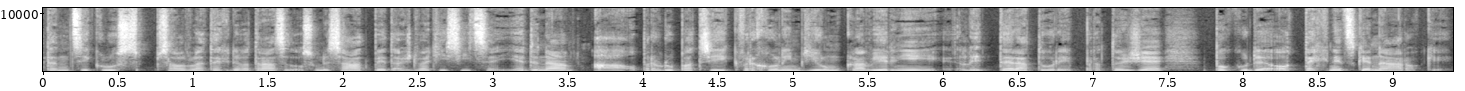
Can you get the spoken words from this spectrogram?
Ten cyklus psal v letech 1985 až 2001 a opravdu patří k vrcholným dílům klavírní literatury, protože pokud jde o technické nároky,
